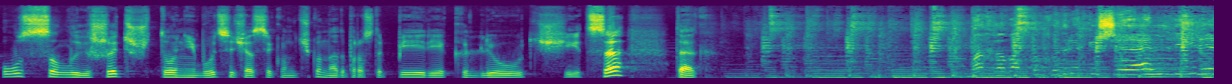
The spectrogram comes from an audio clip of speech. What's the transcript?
услышать что-нибудь. Сейчас, секундочку, надо просто переключиться. Так, махаббаттың құдірет күші әлдиле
